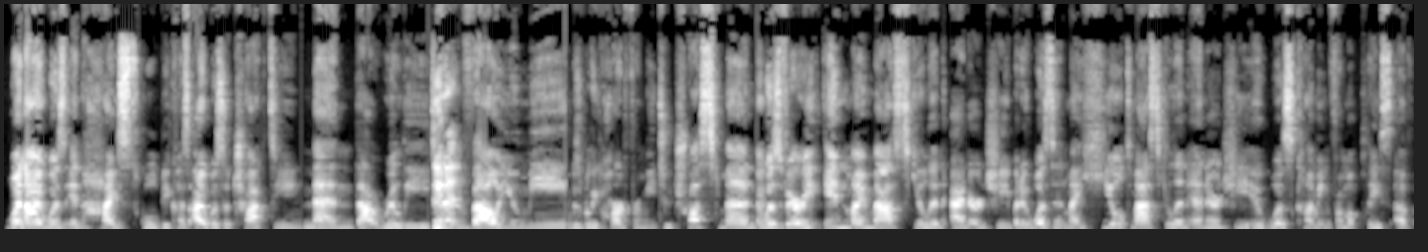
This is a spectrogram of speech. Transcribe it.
when I was in high school because I was attracting men that really didn't value me. It was really hard for me to trust men. I was very in my masculine energy, but it wasn't my healed masculine energy. It was coming from a place of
